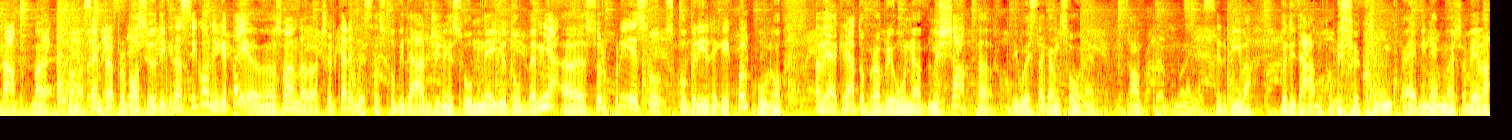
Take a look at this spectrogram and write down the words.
No, vabbè, insomma, sempre a proposito di classiconi, che poi eh, sono andato a cercare questa stupidaggine su eh, YouTube e mi ha eh, sorpreso scoprire che qualcuno aveva creato proprio un mashup di questa canzone. No, non è che serviva più di tanto, visto che comunque Eminem ci aveva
